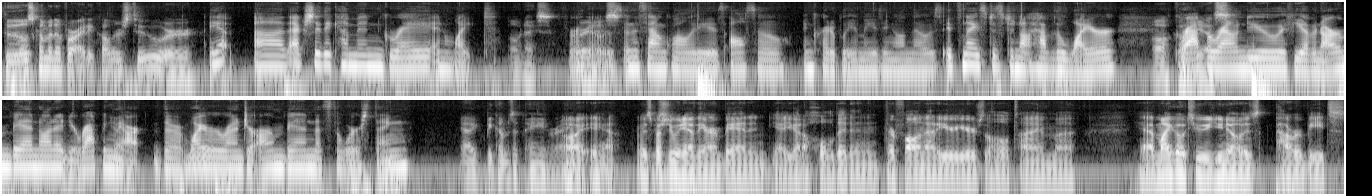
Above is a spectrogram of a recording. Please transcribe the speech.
Do those come in a variety of colors too, or Yep. Uh, actually, they come in gray and white. Oh, nice for Very those. nice. And the sound quality is also incredibly amazing on those. It's nice just to not have the wire Oh, God, wrap yes. around you. If you have an armband on it and you're wrapping the ar- the wire around your armband, that's the worst thing. Yeah, it becomes a pain, right? Oh yeah, especially when you have the armband and yeah, you got to hold it and they're falling out of your ears the whole time. Uh, yeah, my go-to, you know, is Power Beats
